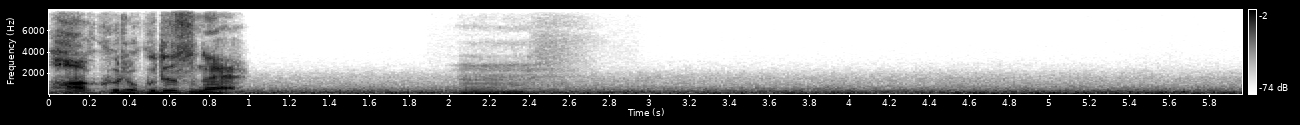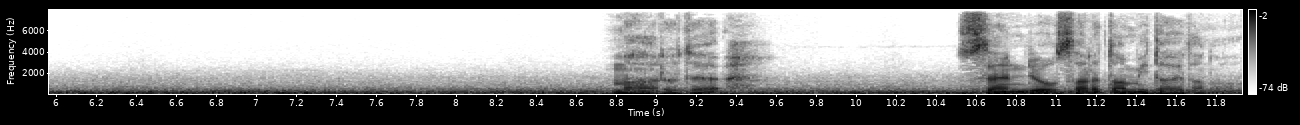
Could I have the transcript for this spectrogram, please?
迫力ですね。うん。まるで占領されたみたいだな。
